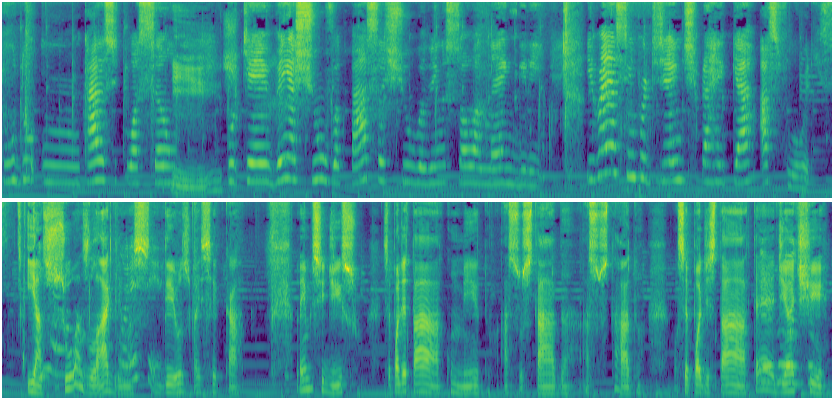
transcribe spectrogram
tudo em cada situação. isso. Porque vem a chuva, passa a chuva, vem o sol alegre. E vai assim por diante para regar as flores. E as suas lágrimas florescer. Deus vai secar. Lembre-se disso. Você pode estar com medo, assustada, assustado. Você pode estar até Nervoso. diante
